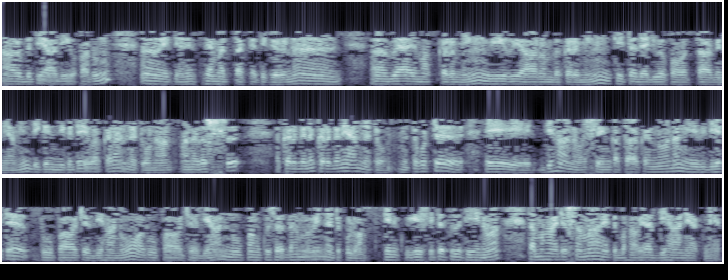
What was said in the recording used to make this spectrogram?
ආරබති ආදී කරුණු ඒ කියන්නේ සමත්තක් ඇති කරන ව්‍යායාමයක් කරමින් වීර්ය ආරම්භ කරමින් කිත දැඩිව පවත්වාගෙන යමින් දිගින් දිගට ඒවා කරන්නට ඕන අනලස්ස කරගෙන කරගෙන යන්නට ඕන. එතකොට ඒ ධ්‍යාන වශයෙන් කතා කරනවා නම් ඒ විදිහට රූපාවචර ධ්‍යානෝ අරූපාවචර ධ්‍යාන නූපං කුසල ධර්ම වෙන්නට පුළුවන්. කෙනෙකුගේ සිත තුළ තියෙනවා සමාහයට සමාහිත භාවයක් ධ්‍යානයක් නෑ.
